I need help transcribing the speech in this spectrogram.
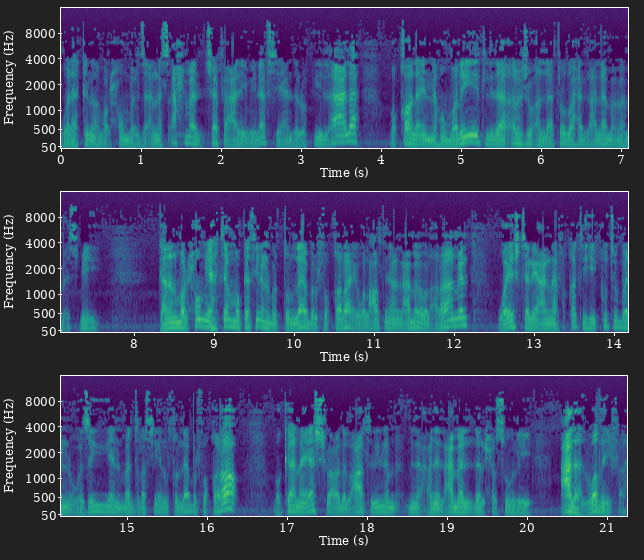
ولكن المرحوم مرزا أنس أحمد شفع لي بنفسه عند الوكيل الأعلى وقال إنه مريض لذا أرجو أن لا هذه العلامة أمام اسمه. كان المرحوم يهتم كثيرا بالطلاب الفقراء والعاطلين عن العمل والأرامل ويشتري عن نفقته كتبا وزيا مدرسيا للطلاب الفقراء وكان يشفع للعاطلين عن العمل للحصول على الوظيفة.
